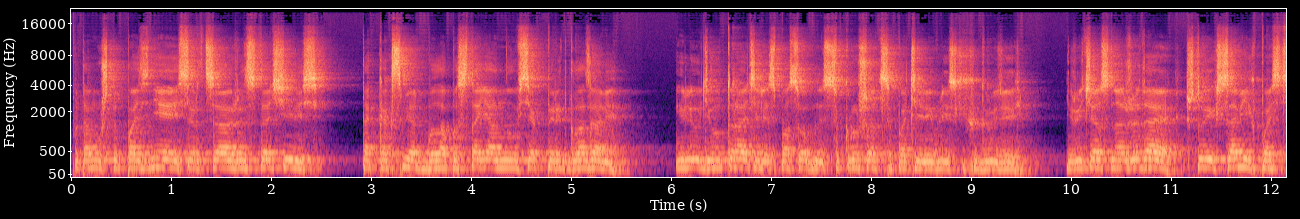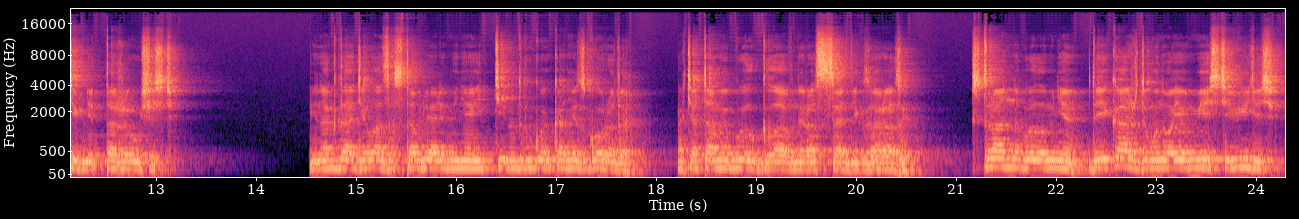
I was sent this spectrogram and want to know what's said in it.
потому что позднее сердца ожесточились, так как смерть была постоянно у всех перед глазами, и люди утратили способность сокрушаться потерей близких и друзей, ежечасно ожидая, что их самих постигнет та же участь. Иногда дела заставляли меня идти на другой конец города, хотя там и был главный рассадник заразы. Странно было мне, да и каждому на моем месте видеть,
